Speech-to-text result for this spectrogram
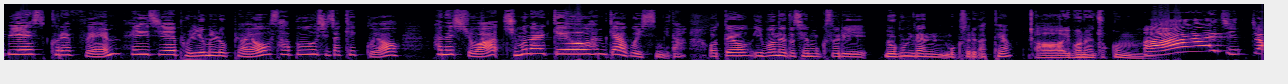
KBS 쿨 FM 헤이즈의 볼륨을 높여요. 4부 시작했고요. 한해 씨와 주문할게요 함께하고 있습니다. 어때요? 이번에도 제 목소리 녹음된 목소리 같아요? 아, 이번에 조금 아, 진짜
